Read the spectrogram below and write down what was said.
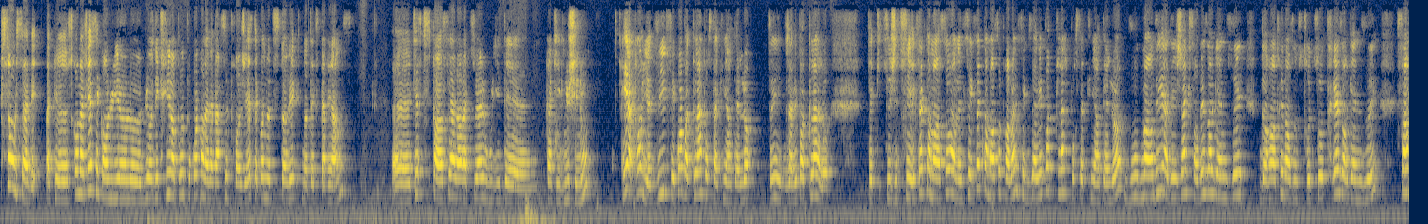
Puis ça, on le savait. Que ce qu'on a fait, c'est qu'on lui a, lui a décrit un peu pourquoi qu'on avait parti le projet, c'était quoi notre historique, notre expérience, euh, qu'est-ce qui se passait à l'heure actuelle où il était, quand il est venu chez nous? Et après, on lui a dit, c'est quoi votre plan pour cette clientèle-là? Vous n'avez pas de plan, là. C'est exactement ça. On a dit, c'est exactement ça le problème, c'est que vous n'avez pas de plan pour cette clientèle-là. Vous demandez à des gens qui sont désorganisés de rentrer dans une structure très organisée, sans,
